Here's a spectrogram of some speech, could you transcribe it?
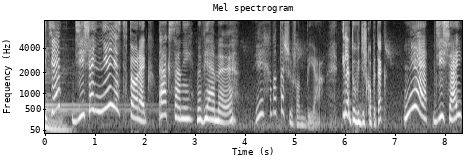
Widzicie? Dzisiaj nie jest wtorek. Tak, Sunny, my wiemy. I chyba też już odbija. Ile tu widzisz kopytek? Nie, dzisiaj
